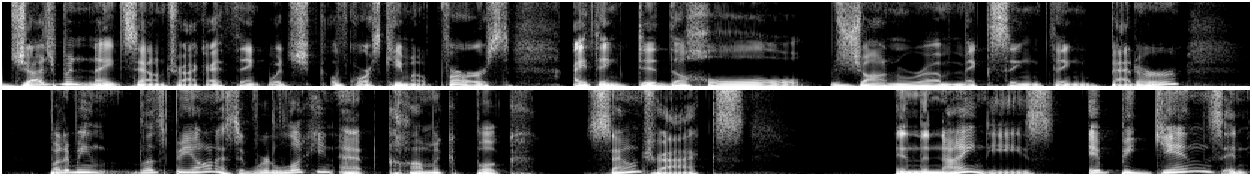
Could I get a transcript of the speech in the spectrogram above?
Judgment Night soundtrack, I think, which of course came out first, I think did the whole genre mixing thing better. But I mean, let's be honest, if we're looking at comic book soundtracks in the 90s, it begins and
